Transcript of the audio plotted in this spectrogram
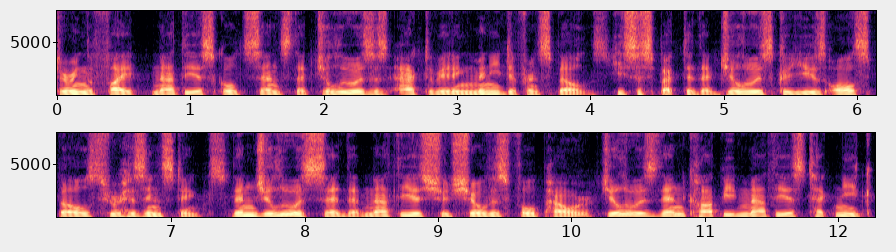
During the fight, Matthias Gold sensed that Jaluas is activating many different spells. He suspected that Jaluas could use all spells through his instincts. Then Jaluas said that Matthias should show his full power. Jaluas then copied Matthias' technique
